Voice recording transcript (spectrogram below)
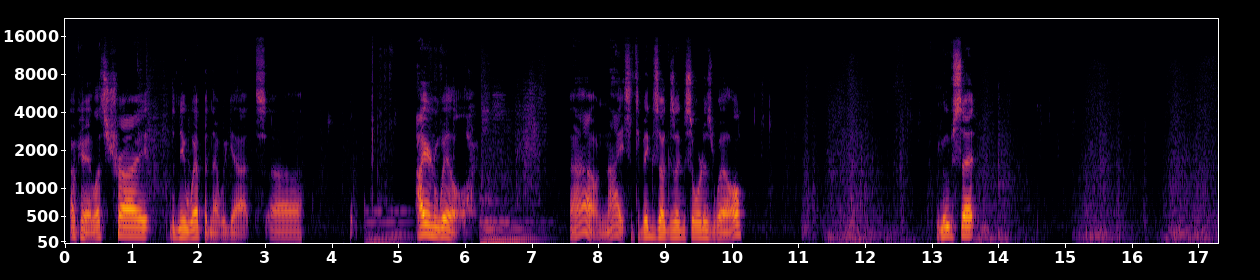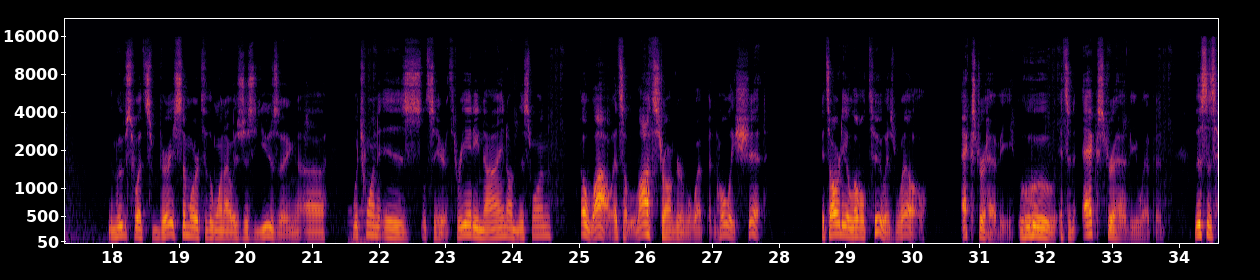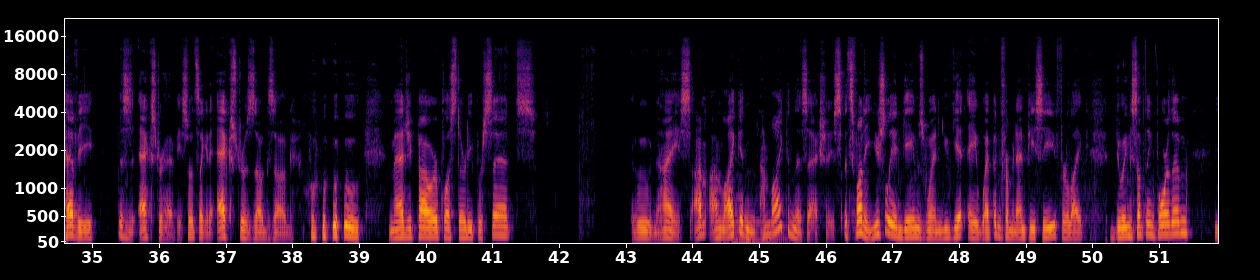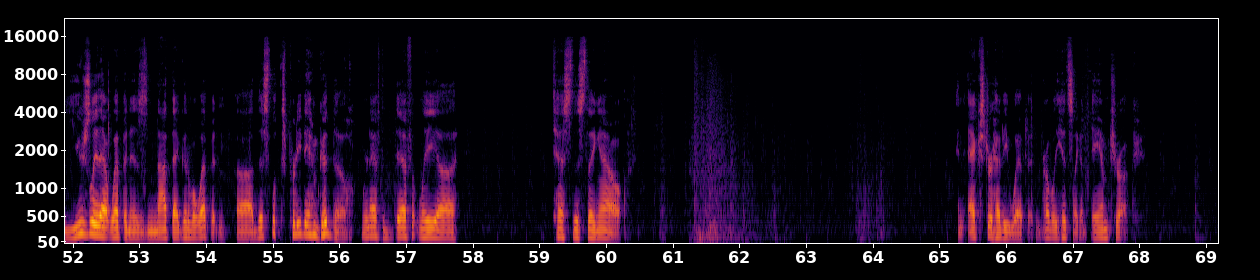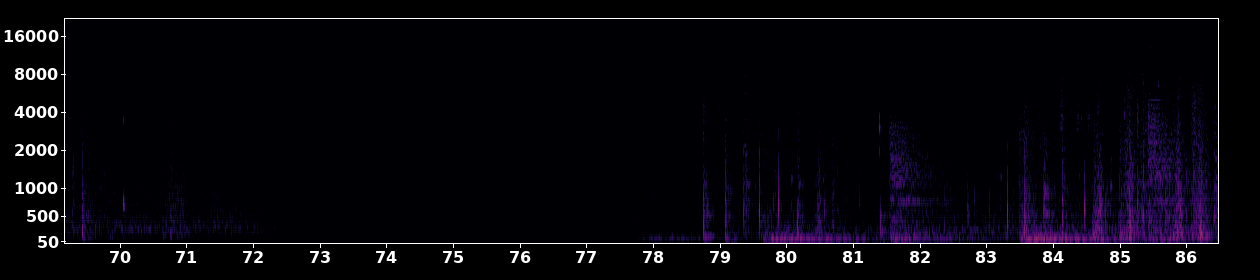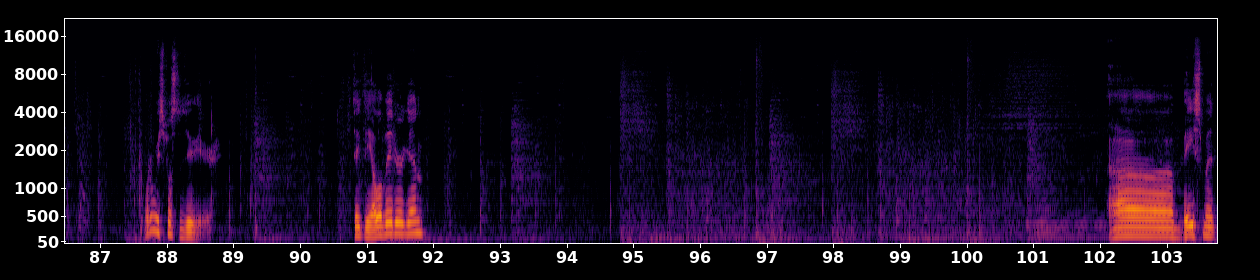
Okay, let's try the new weapon that we got. Uh, Iron Will. Oh, nice. It's a big Zug Zug sword as well. Move set. The move sweat's very similar to the one I was just using. Uh, which one is, let's see here, 389 on this one? Oh, wow, it's a lot stronger of a weapon. Holy shit. It's already a level 2 as well. Extra heavy. Ooh, it's an extra heavy weapon. This is heavy. This is extra heavy. So it's like an extra Zug Zug. Magic power plus 30%. Ooh, nice. I'm I'm liking I'm liking this actually. It's, it's funny. Usually in games when you get a weapon from an NPC for like doing something for them, usually that weapon is not that good of a weapon. Uh, this looks pretty damn good though. We're gonna have to definitely uh, test this thing out. An extra heavy weapon probably hits like a damn truck. What are we supposed to do here? Take the elevator again? Uh, basement.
